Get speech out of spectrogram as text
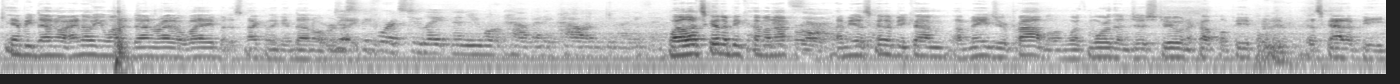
can be done, I know you want it done right away, but it's not gonna get done overnight. Just before it's too late, then you won't have any power to do anything. Well, it's gonna become an uproar. sad. I mean, it's gonna become a major problem with more than just you and a couple of people. It's gotta be,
